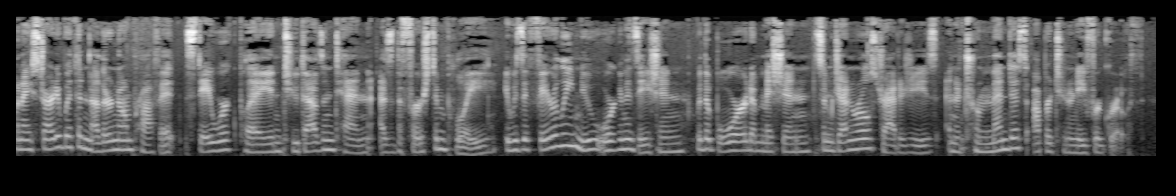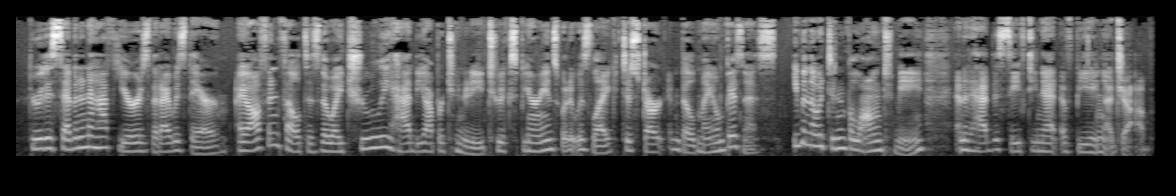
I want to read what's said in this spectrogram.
When I started with another nonprofit, Stay Work Play, in 2010 as the first employee, it was a fairly new organization with a board, a mission, some general strategies, and a tremendous opportunity for growth. Through the seven and a half years that I was there, I often felt as though I truly had the opportunity to experience what it was like to start and build my own business, even though it didn't belong to me and it had the safety net of being a job.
